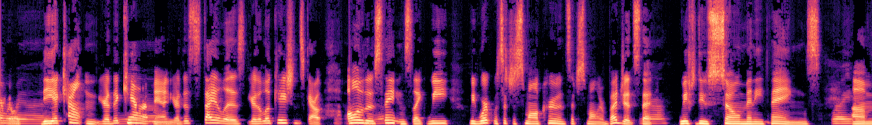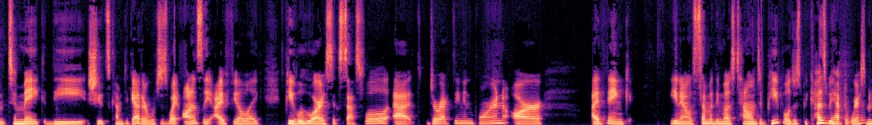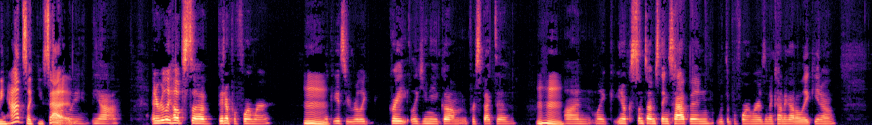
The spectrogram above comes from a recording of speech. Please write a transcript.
The accountant. You're the Yeah. cameraman. You're the stylist. You're the location scout. All of those Yeah. things. Like we, we work with such a small crew and such smaller budgets that Yeah, we have to do so many things right. um, to make the shoots come together, which is why honestly, I feel like people who are successful at directing in porn are, I think, you know, some of the most talented people just because we have to wear so many hats, like you said. Yeah. And it really helps to have been a performer. Mm, Like it gives you really great, like unique um perspective mhm. on like, you know cause sometimes things happen with the performers and I kind of got to like, you know,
